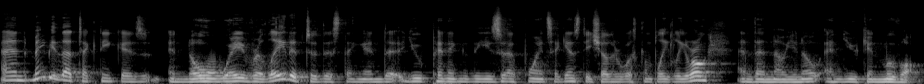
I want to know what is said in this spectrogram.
And maybe that technique is in no way related to this thing and uh, you pinning these uh, points against each other was completely wrong. And then now you know and you can move on.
